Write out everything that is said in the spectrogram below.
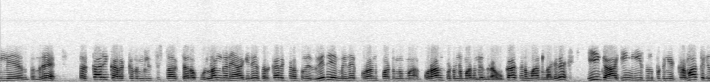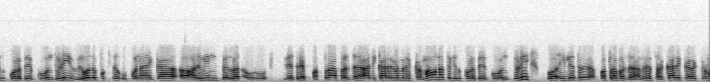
ಇಲ್ಲಿ ಅಂತಂದ್ರೆ ಸರ್ಕಾರಿ ಕಾರ್ಯಕ್ರಮದಲ್ಲಿ ಶಿಷ್ಟಾಚಾರ ಉಲ್ಲಂಘನೆ ಆಗಿದೆ. ಸರ್ಕಾರಿ ಕಾರ್ಯಕ್ರಮದ ವೇದಿಯ ಮೇಲೆ ಕುರಾನ್ ಪಾಠನ ಕುರಾನ್ ಪಠನ ಮಾಡಲಿ ಅಂದ್ರೆ ಅವಕಾಶ ಮಾಡಲಾಗಿದೆ. ಹೀಗಾಗಿ ಈ ಸಂದರ್ಭಕ್ಕೆ ಕ್ರಮ ತೆಗೆದುಕೊಳ್ಳಬೇಕು ಅಂತೇಳಿ ವಿರೋಧ ಪಕ್ಷದ ಉಪನಾಯಕ ಅರವಿಂದ್ ಬೆಲ್ಲದ್ ಅವರು ಇಲ್ಲಿ ಪತ್ರ ಬರೆದ್ರೆ. ಅಧಿಕಾರಿಗಳ ಮೇಲೆ ಕ್ರಮವನ್ನ ತೆಗೆದುಕೊಳ್ಳಬೇಕು ಅಂತೇಳಿ ಆ, ಇಲ್ಲಿ ಹತ್ರ ಪತ್ರ ಬರೆದ್ರೆ. ಅಂದ್ರೆ ಸರ್ಕಾರಿ ಕಾರ್ಯಕ್ರಮ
